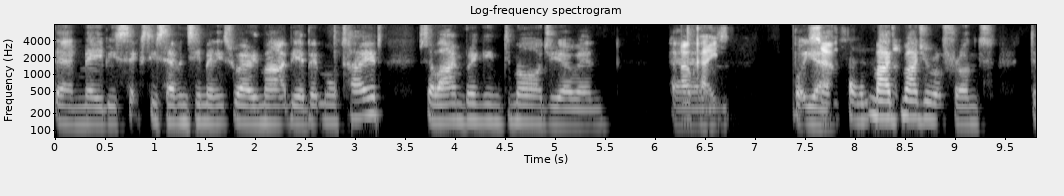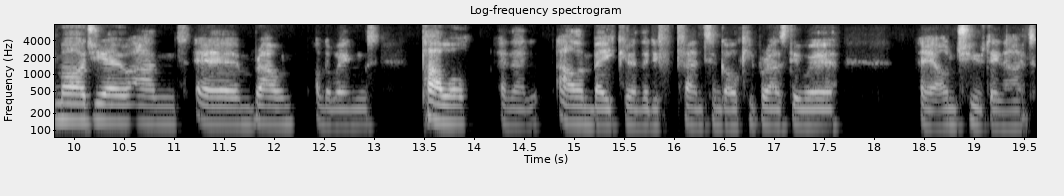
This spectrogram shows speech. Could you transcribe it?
than maybe 60, 70 minutes where he might be a bit more tired. So I'm bringing D'Margio in. Um, okay. But yeah, so, Mag- Maja up front, D'Margio and um, Brown on the wings, Powell, and then Allen Baker in the defence and goalkeeper as they were uh, on Tuesday night.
